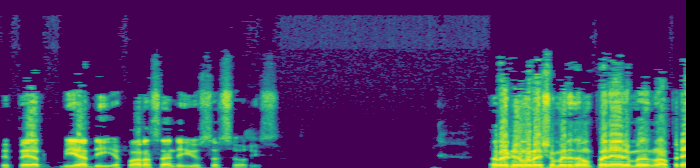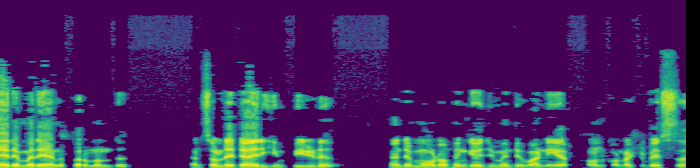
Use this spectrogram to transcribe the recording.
prepare B R D F R S and user stories remuneration വരുന്നത് മുപ്പതിനായിരം മുതൽ നാൽപ്പതിനായിരം വരെയാണ് പെർ മന്ത് കൺസോൾഡേറ്റ് ആയിരിക്കും period and mode of engagement one year on contract base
